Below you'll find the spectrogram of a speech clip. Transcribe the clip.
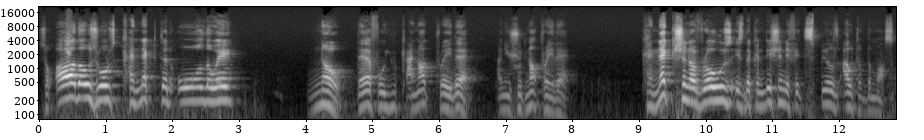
So are those rows connected all the way? No. Therefore, you cannot pray there, and you should not pray there. Connection of rows is the condition if it spills out of the mosque.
